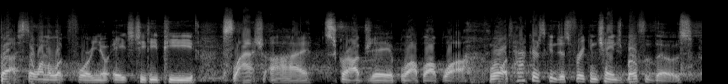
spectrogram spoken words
but I still want to look for, you know, HTTP slash I, scrobj, blah, blah, blah. Well, attackers can just freaking change both of those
